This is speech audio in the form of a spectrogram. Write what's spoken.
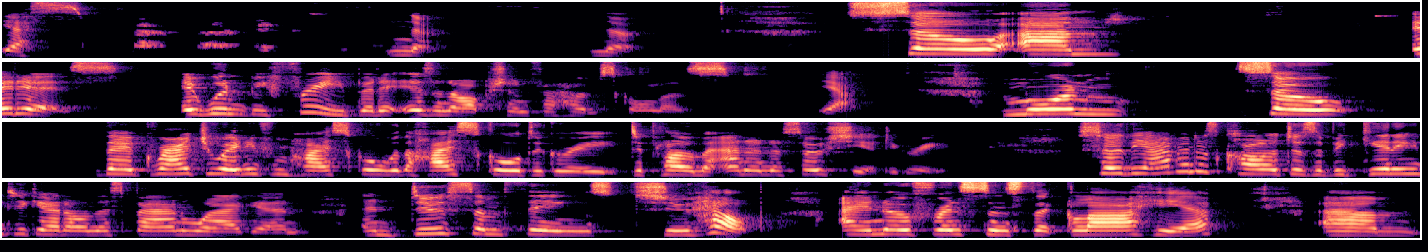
Yes. No. No. So um, it is. It wouldn't be free, but it is an option for homeschoolers. More and so they're graduating from high school with a high school degree, diploma, and an associate degree. So the Adventist colleges are beginning to get on this bandwagon and do some things to help. I know, for instance, that GLA here, um,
